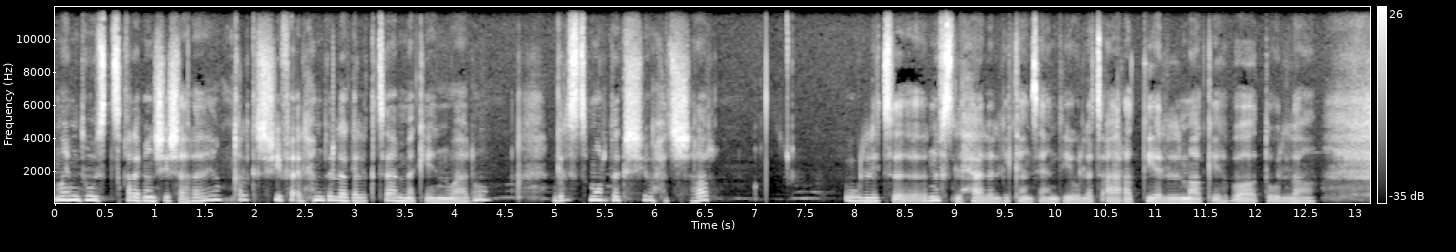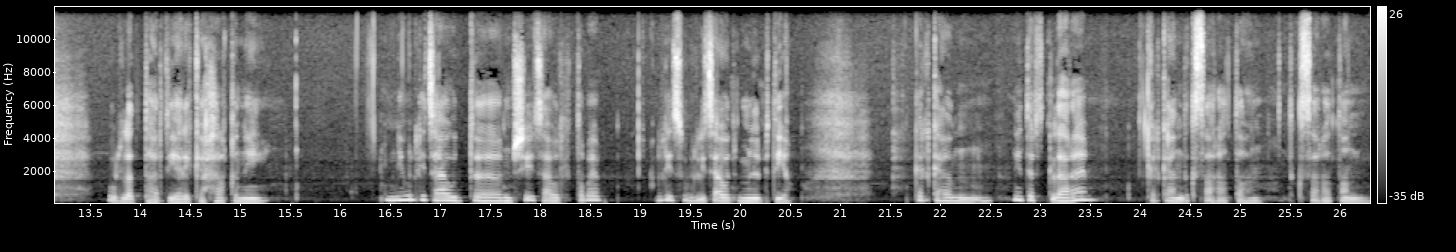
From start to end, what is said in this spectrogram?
المهم دوزت تقريبا شي شهرين قال لك الشفاء الحمد لله قال لك تام ما كاين والو. جلست مور داكشي واحد الشهر. وليت نفس الحالة اللي كانت عندي ولات أعراض ديال الماء كيهبط ولا ولا الظهر ديالي كيحرقني. ملي وليت عاود مشيت عاود للطبيب وليت وليت عاود من البديه قالك عن ملي درت ال IRM قالك عندك سرطان عندك سرطان.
